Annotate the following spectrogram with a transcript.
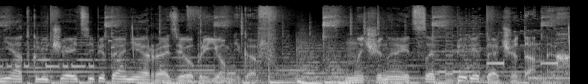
Не отключайте питание радиоприемников. Начинается передача данных.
